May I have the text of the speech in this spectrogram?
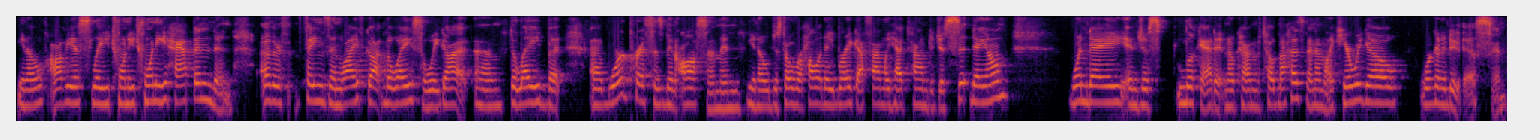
you know, obviously 2020 happened and other th- things in life got in the way, so we got um, delayed. But uh, WordPress has been awesome. And, you know, just over holiday break, I finally had time to just sit down one day and just look at it. And okay, I told my husband, I'm like, here we go. We're going to do this. And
